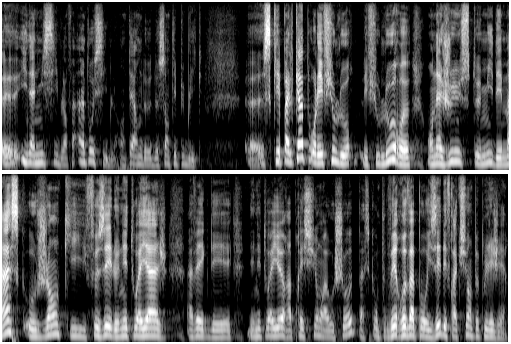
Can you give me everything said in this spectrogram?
euh, inadmissible, enfin impossible en termes de, santé publique. Euh, ce qui n'est pas le cas pour les fioul lourds. Les fioul lourds, euh, on a juste mis des masques aux gens qui faisaient le nettoyage avec des, nettoyeurs à pression à eau chaude parce qu'on pouvait revaporiser des fractions un peu plus légères.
